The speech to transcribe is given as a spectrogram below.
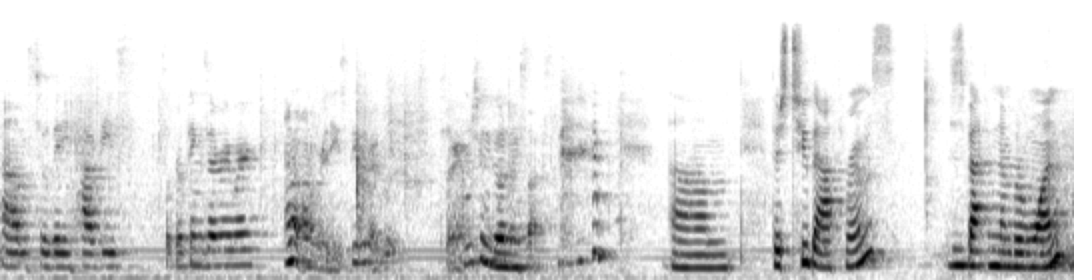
Um, so they have these slipper things everywhere. I don't wanna wear these, these are ugly. Sorry, I'm just gonna go in my socks. um, there's two bathrooms. This is bathroom number one.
